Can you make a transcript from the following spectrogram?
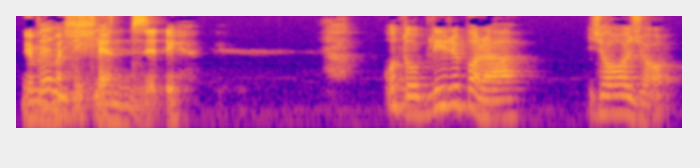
Ja men man Väldigt känner lätt. det. Och då blir det bara, ja, ja.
